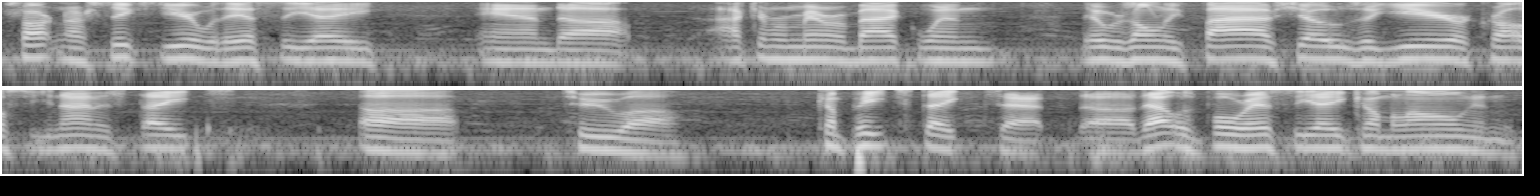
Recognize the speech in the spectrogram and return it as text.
starting our sixth year with SCA, and uh, I can remember back when there was only five shows a year across the United States uh, to uh, compete steaks at. Uh, that was before SCA come along and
